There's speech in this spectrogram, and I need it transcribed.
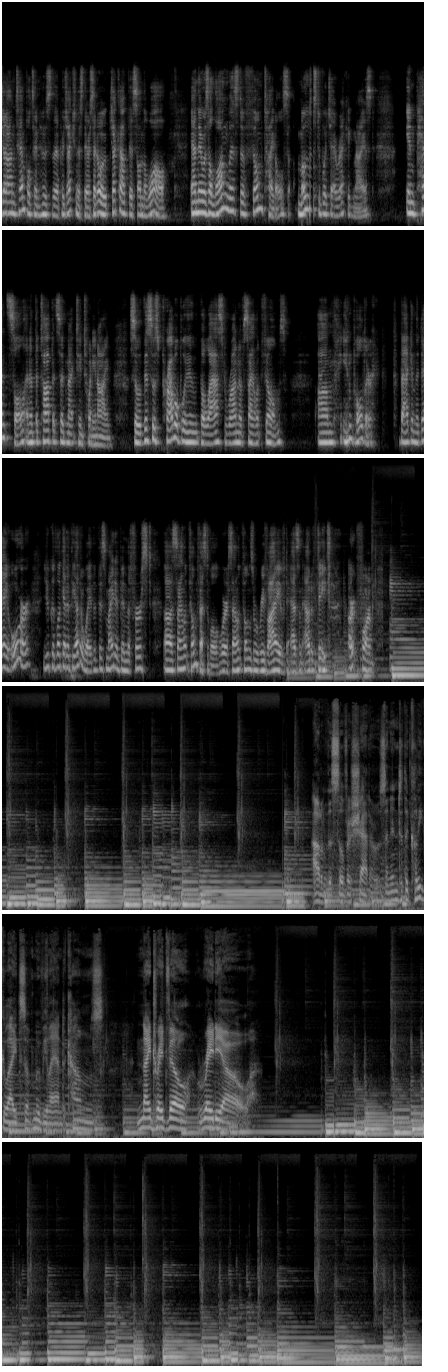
John Templeton, who's the projectionist there, said, "Oh, check out this on the wall," and there was a long list of film titles, most of which I recognized, in pencil, and at the top it said 1929. So this is probably the last run of silent films um, in Boulder back in the day. Or you could look at it the other way that this might have been the first uh, silent film festival where silent films were revived as an out of date art form. Out of the silver shadows and into the Klieg lights of Movieland comes Nitrateville Radio.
